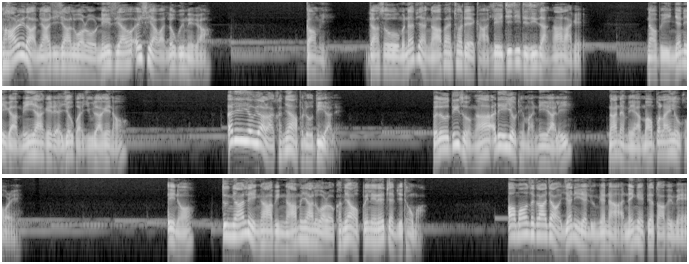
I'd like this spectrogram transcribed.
ငါးရတာအများကြီးရလို့ကတော့နေစရာရောအိတ်စရာပါလုပ်ပေးမယ်ဗျာကောင်းပြီဒါဆိုမနှက်ပြန်ငါးပန်းထွက်တဲ့အခါလှေကြီးကြီးတစ်စီးစာငှားလာခဲ့နောက်ပြီးညနေကမင်းရခဲ့တဲ့အရုပ်ပါယူလာခဲ့နော် အဲ့ဒီရုပ်ရတာခမရဘယ်လိုသိရလဲဘယ်လိုသိဆိုငါအဲ့ဒီရုပ်ထဲမှာနေတာလေငါနာမည်ကမောင်ပလိုင်းလို့ခေါ်တယ်အေးနော်သူများလေငါပြီးငါမရလို့ကတော့ခမရကိုပင်လယ်ထဲပြန်ပြစ်ထုံးပါအောင်မောင်းစကားကြောင့်ရက်နေတဲ့လူမျက်နှာအနှဲငယ်ပြတ်သွားပေမဲ့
